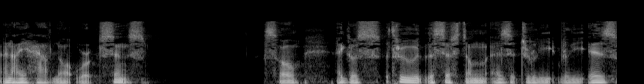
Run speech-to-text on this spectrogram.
and I have not worked since. So it goes through the system as it really, really is,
